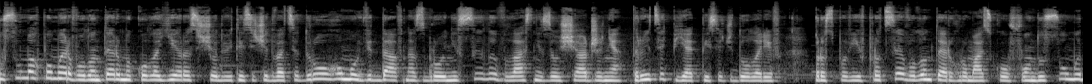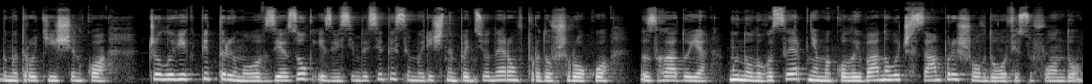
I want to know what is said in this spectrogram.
У Сумах помер волонтер Микола Єрес, що 2022-му віддав на Збройні сили власні заощадження – 35 тисяч доларів. Розповів про це волонтер громадського фонду Суми Дмитро Тіщенко. Чоловік підтримував зв'язок із 87-річним пенсіонером впродовж року. Згадує, минулого серпня Микола Іванович сам прийшов до офісу фонду.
